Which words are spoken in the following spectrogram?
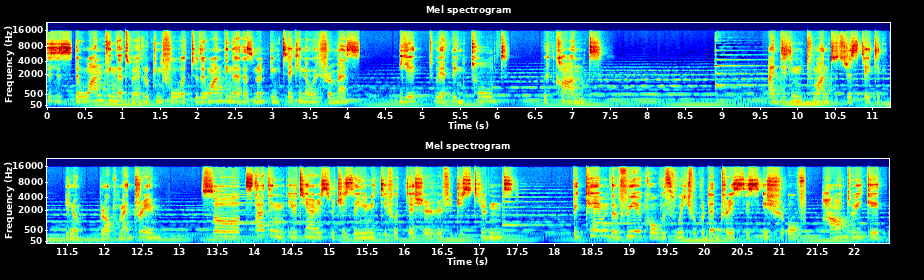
this is the one thing that we're looking forward to, the one thing that has not been taken away from us. Yet we are being told we can't. I didn't want to just let it, you know, block my dream. So starting UTRS, which is the Unity for Tertiary Refugee Students, became the vehicle with which we could address this issue of how do we get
